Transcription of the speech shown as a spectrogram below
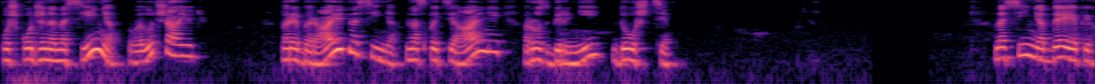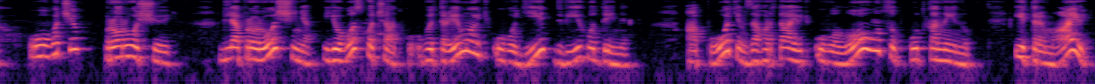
Пошкоджене насіння вилучають. Перебирають насіння на спеціальній розбірній дошці. Насіння деяких овочів пророщують. Для пророщення його спочатку витримують у воді 2 години, а потім загортають у вологу цупку тканину і тримають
